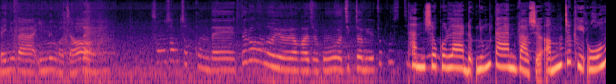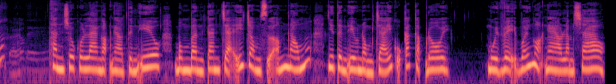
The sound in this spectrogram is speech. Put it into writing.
메뉴가 있는 거죠. 네. Thanh sô-cô-la được nhúng tan vào sữa ấm trước khi uống. Thanh sô-cô-la ngọt ngào tình yêu, bồng bềnh tan chảy trong sữa ấm nóng như tình yêu nồng cháy của các cặp đôi. Mùi vị với ngọt ngào làm sao?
